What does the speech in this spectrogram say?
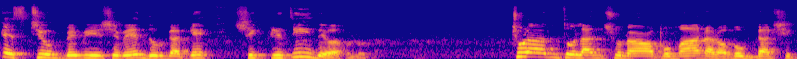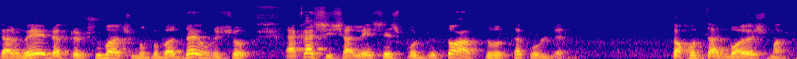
টেস্ট টিউব বেবি হিসেবে দুর্গাকে স্বীকৃতিই দেওয়া হলো না। চূড়ান্ত লাঞ্ছনা, অপমান আর অবজ্ঞার শিকার হয়ে ডক্টর সুভাষ মুখোপাধ্যায় উনিশশো একাশি সালে শেষ পর্যন্ত আত্মহত্যা করলেন। তখন তার বয়স মাত্র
